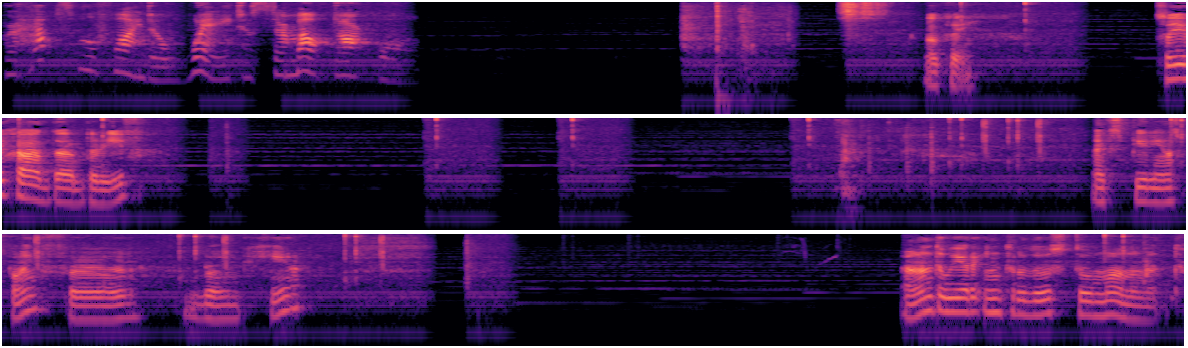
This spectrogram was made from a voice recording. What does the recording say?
Perhaps we'll find a way to surmount Darkwall. Okay. So you had a brief. Experience point for going here. And we are introduced to monument.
